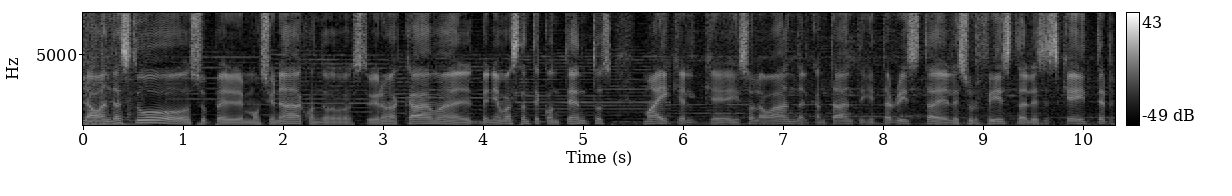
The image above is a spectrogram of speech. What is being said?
La banda estuvo súper emocionada cuando estuvieron acá, venían bastante contentos. Mike, el que hizo la banda, el cantante, guitarrista, él es surfista, él es skater.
